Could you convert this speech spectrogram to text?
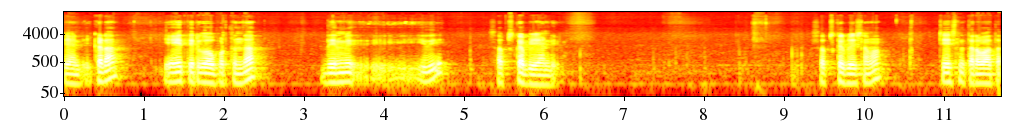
చేయండి. ఇక్కడ ఏ తెలుగు అవుపడుతుందా? దీని మీద ఇది సబ్స్క్రైబ్ చేయండి. సబ్స్క్రైబ్ చేసినామా? చేసిన తర్వాత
